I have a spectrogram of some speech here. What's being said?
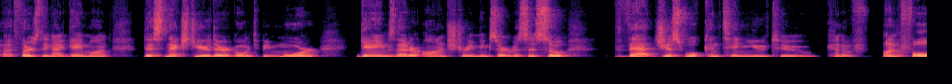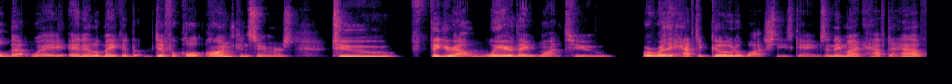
a Thursday night game on. This next year, there are going to be more games that are on streaming services. So that just will continue to kind of unfold that way and it'll make it difficult on consumers to figure out where they want to or where they have to go to watch these games and they might have to have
